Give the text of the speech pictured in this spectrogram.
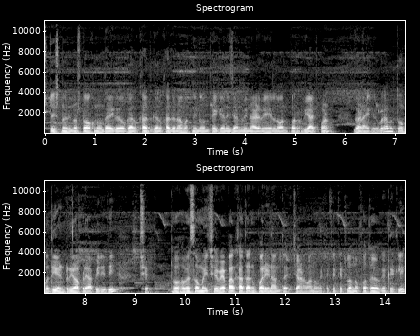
સ્ટેશનરીનો સ્ટોક નોંધાઈ ગયો. ગાલખાદ ગાલખાદ અનામતની નોંધ થઈ ગઈ અને જાનવી નાળવે લોન પર વ્યાજ પણ ગણાઈ ગયું, બરાબર? તો બધી એન્ટ્રીઓ આપણે આપી દીધી છે. તો હવે સમય છે વેપાર ખાતાનું પરિણામ જાણવાનું, એટલે કે કેટલો નફો થયો કે કેટલી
